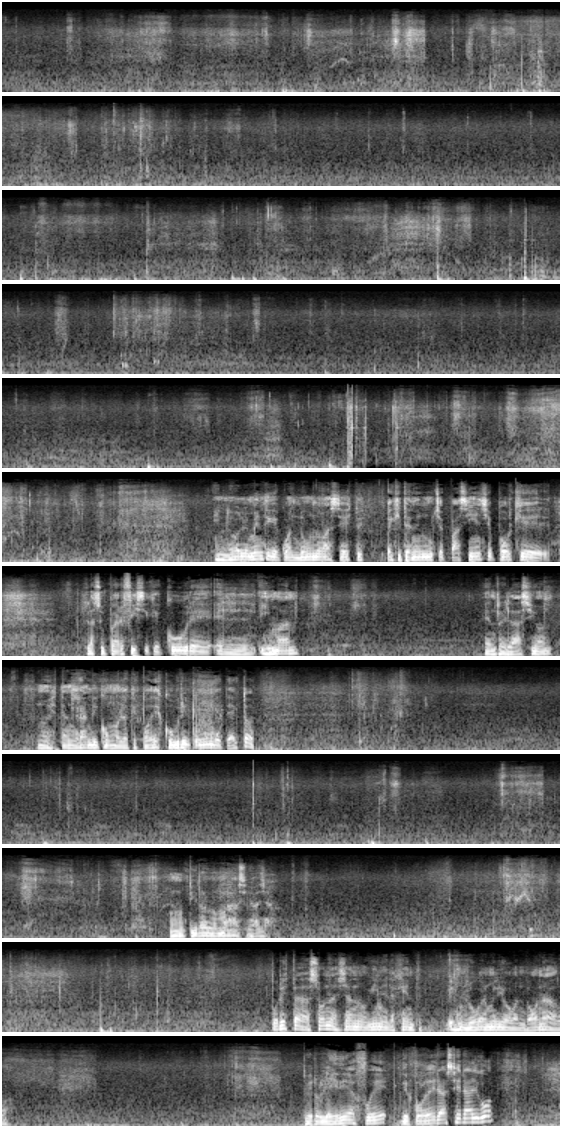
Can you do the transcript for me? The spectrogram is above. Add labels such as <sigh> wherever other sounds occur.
Indudablemente que cuando uno hace esto hay que tener mucha paciencia porque la superficie que cubre el imán en relación no es tan grande como la que podés cubrir con un detector. Tirarlo más hacia allá. Por estas zonas ya no viene la gente, es un lugar medio abandonado. Pero la idea fue de poder hacer algo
